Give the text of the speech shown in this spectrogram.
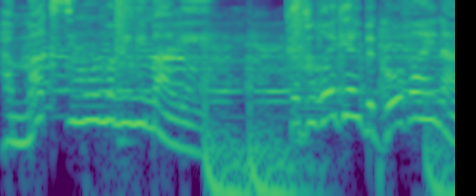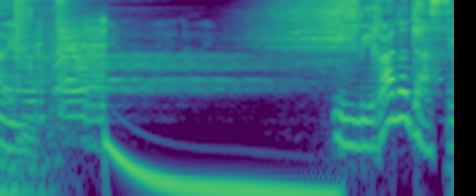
המקסימום המינימלי. כדורגל בגובה העיניים. עם לירן הדסי.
